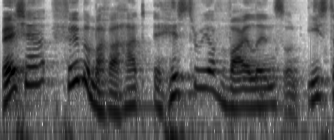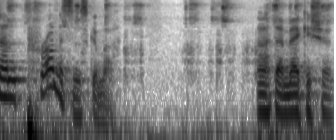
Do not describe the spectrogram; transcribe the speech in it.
Welcher Filmemacher hat A History of Violence und Eastern Promises gemacht? Ach, da merke ich schon.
